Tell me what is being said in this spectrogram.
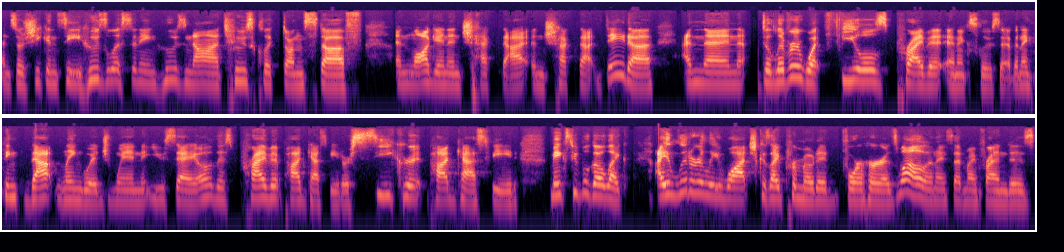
And so she can see who's listening, who's not, who's clicked on stuff, and log in and check that and check that data and then deliver what feels private and exclusive. And I think that language, when you say, oh, this private podcast feed or secret podcast feed, makes people go like, I literally watched because I promoted for her as well. And I said, my friend is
